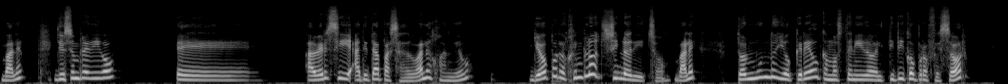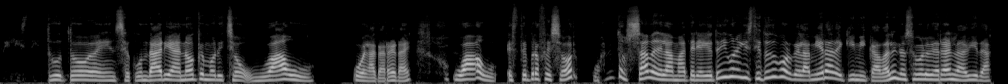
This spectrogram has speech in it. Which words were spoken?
¿vale? Yo siempre digo, eh, a ver si a ti te ha pasado, ¿vale, Juan Diego? Yo, por ejemplo, sí lo he dicho, ¿vale? Todo el mundo yo creo que hemos tenido el típico profesor en el instituto, en secundaria, ¿no? Que hemos dicho, wow, o en la carrera, ¿eh? ¡Wow! Este profesor, ¿cuánto sabe de la materia? Yo te digo en el instituto porque la mía era de química, ¿vale? No se me olvidará en la vida.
